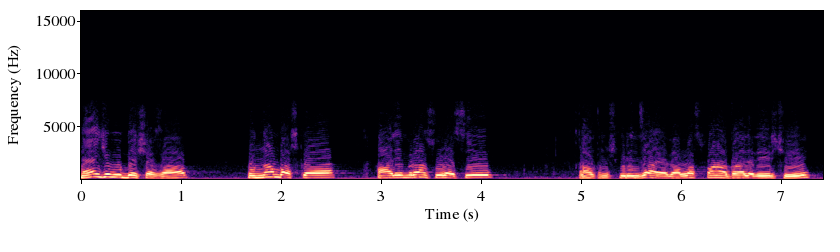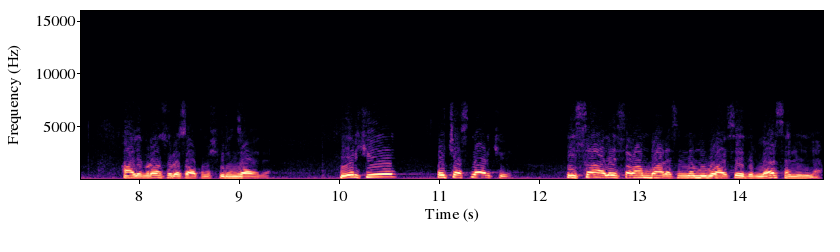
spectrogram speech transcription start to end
Nəinki bu beş əzab, bundan başqa Ali-İmran surəsi 61-ci ayədə Allah subhanahu teala deyir ki, Ali-İmran surəsi 61-ci ayədə deyir ki, o kəslər ki, İsa aleyhissalam barəsində mübahisə edirlər səninlə.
